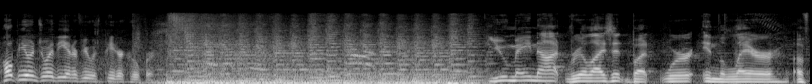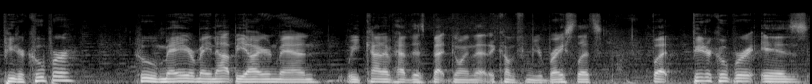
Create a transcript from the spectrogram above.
Hope you enjoyed the interview with Peter Cooper. You may not realize it, but we're in the lair of Peter Cooper, who may or may not be Iron Man. We kind of have this bet going that it comes from your bracelets. But Peter Cooper is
